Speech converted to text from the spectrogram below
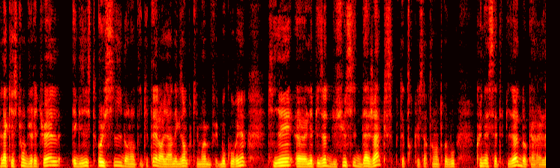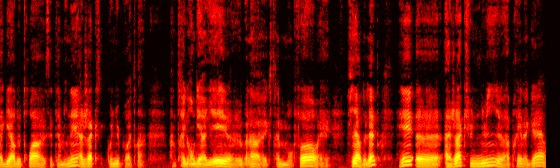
la question du rituel existe aussi dans l'Antiquité. Alors il y a un exemple qui moi me fait beaucoup rire, qui est euh, l'épisode du suicide d'Ajax. Peut-être que certains d'entre vous connaissent cet épisode. Donc la guerre de Troie s'est terminée. Ajax est connu pour être un, très grand guerrier, voilà, extrêmement fort et fier de l'être. Et Ajax, une nuit après la guerre,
